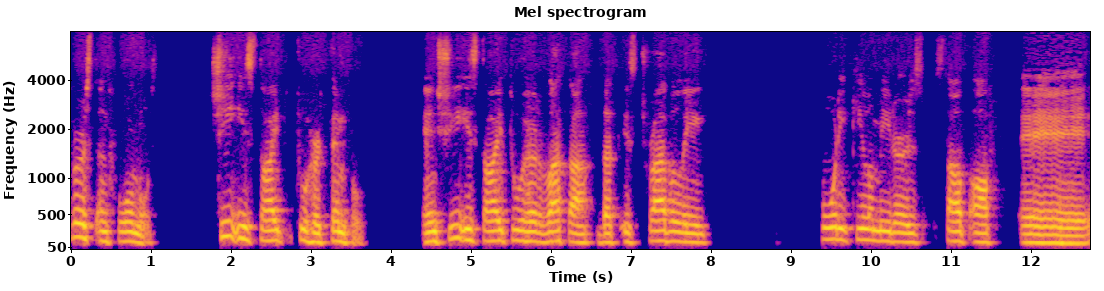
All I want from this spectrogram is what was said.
first and foremost she is tied to her temple and she is tied to her ratha that is traveling 40 kilometers south of uh,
